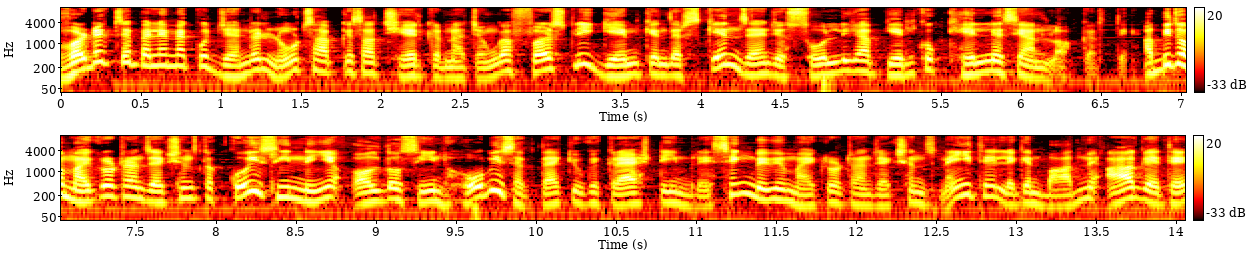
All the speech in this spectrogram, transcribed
verdict से पहले मैं कुछ जनरल नोट्स आपके साथ शेयर करना चाहूँगा. फर्स्टली गेम के अंदर स्किन हैं जो सोलली आप गेम को खेलने से अनलॉक करते हैं. अभी तो माइक्रो ट्रांजेक्शन का कोई सीन नहीं है ऑल सीन हो भी सकता है, क्योंकि क्रैश टीम रेसिंग में भी माइक्रो ट्रांजेक्शन नहीं थे, लेकिन बाद में आ गए थे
